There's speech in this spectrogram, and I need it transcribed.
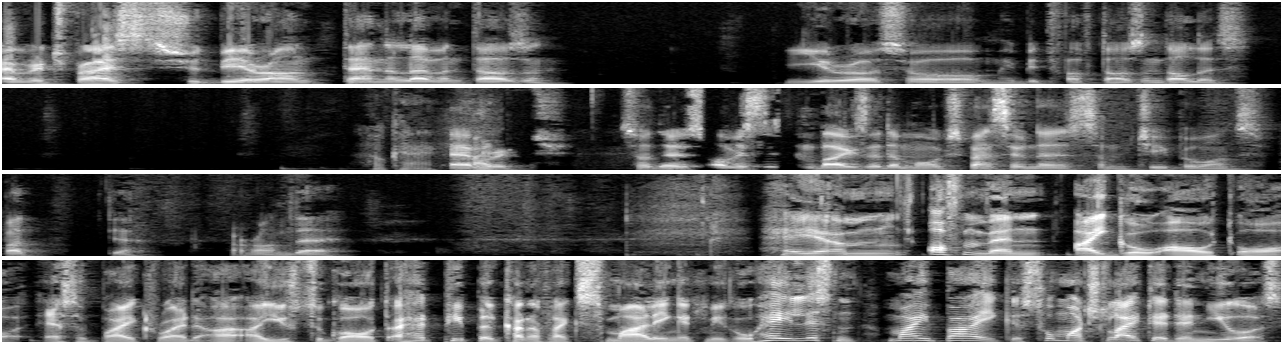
Average price should be around 10, 11,000 euros or maybe twelve thousand dollars. Okay. Average. I... So there's obviously some bikes that are more expensive than some cheaper ones, but yeah, around there. Hey, um, often when I go out or as a bike rider, I, I, used to go out, I had people kind of like smiling at me, go, Hey, listen, my bike is so much lighter than yours.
